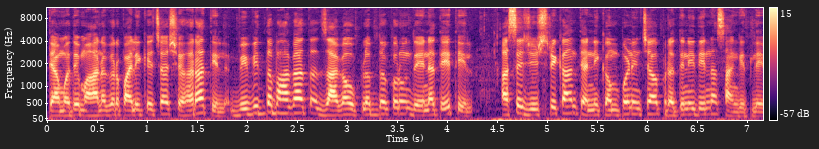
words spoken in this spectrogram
त्यामध्ये महानगरपालिकेच्या शहरातील विविध भागात जागा उपलब्ध करून देण्यात येतील असे जी श्रीकांत यांनी कंपनीच्या प्रतिनिधींना सांगितले.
